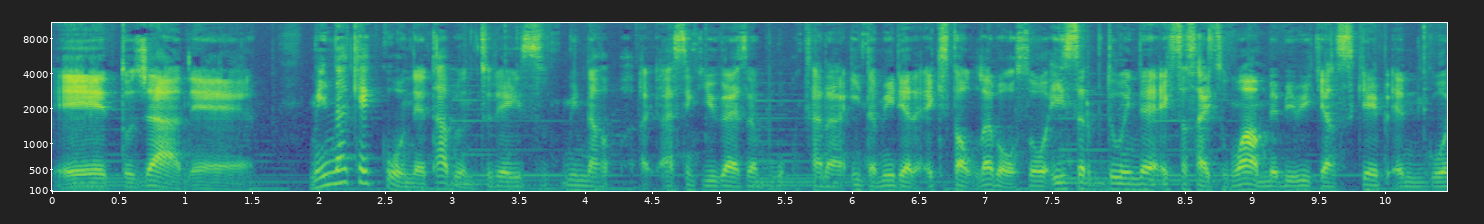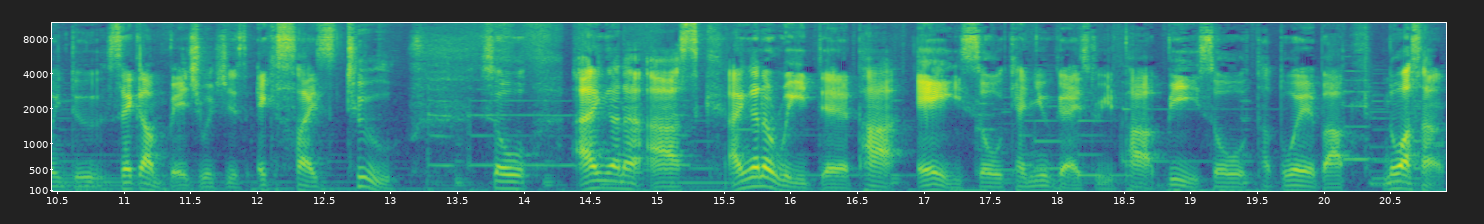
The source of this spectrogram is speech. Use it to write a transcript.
えーっと、じゃあね、みんな結構ね、多分 today's みんな、I I think you guys are kind of intermediate expert level. So instead of doing the exercise one, maybe we can skip and go into second page, which is exercise two. So I'm gonna ask, I'm gonna read the part A. So can you guys read part B? So 例えば、ノアさん、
